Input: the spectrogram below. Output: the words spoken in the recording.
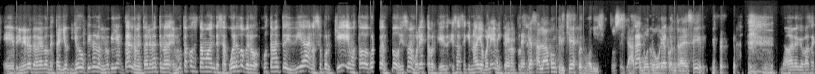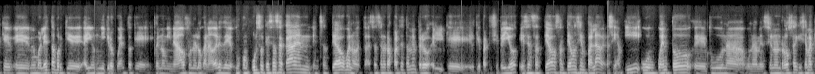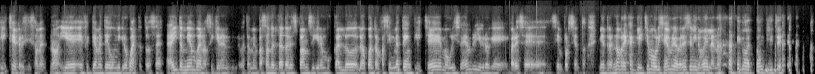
eh, primero te voy a contestar, yo, yo opino lo mismo que Giancarlo, lamentablemente no, en muchas cosas estamos en desacuerdo, pero justamente hoy día no sé por qué hemos estado de acuerdo en todo y eso me molesta porque eso hace que no haya polémica. Es que has hablado con clichés, pues Mauricio, entonces ya, Exacto, ¿cómo te voy a contradecir? no, lo que pasa es que eh, me molesta porque hay un microcuento que fue nominado, fue uno de los ganadores de un concurso que se hace acá en, Santiago, bueno, se hace en otras partes también, pero el que, el que participé yo es en Santiago, Santiago en 100 palabras, ¿sí? y hubo un cuento, eh, tuvo una, una mención honrosa que se llama Cliché precisamente, ¿no? Y es efectivamente un microcuento, entonces ahí también, bueno, si quieren, también pasando el dato del spam, si quieren buscarlo, lo encuentran fácilmente en Cliché, Mauricio Embry, yo creo que parece 100%. Mientras no parezca Cliché, Mauricio Embry, me parece mi novela, ¿no? Como está un cliché.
